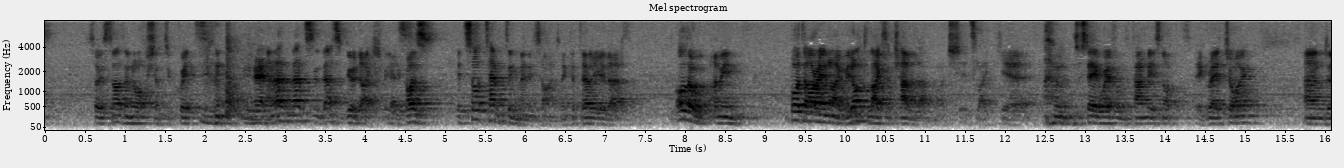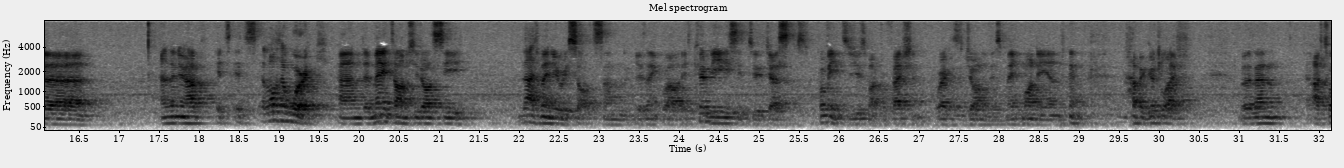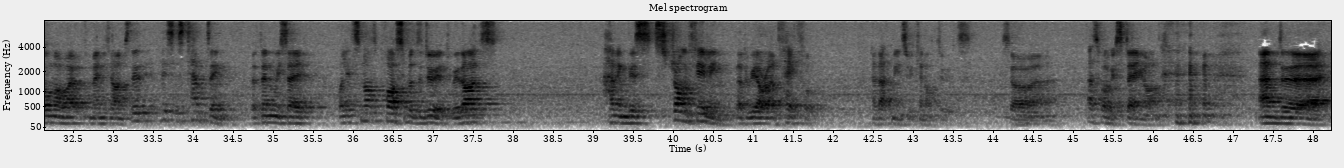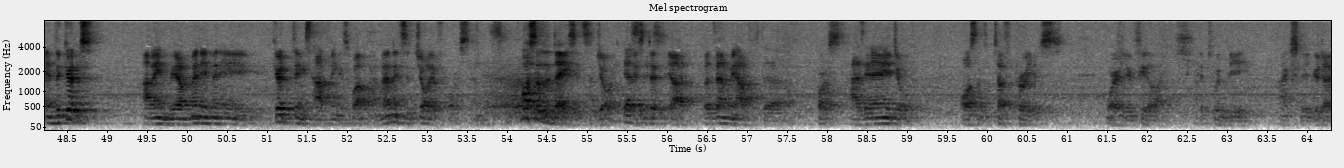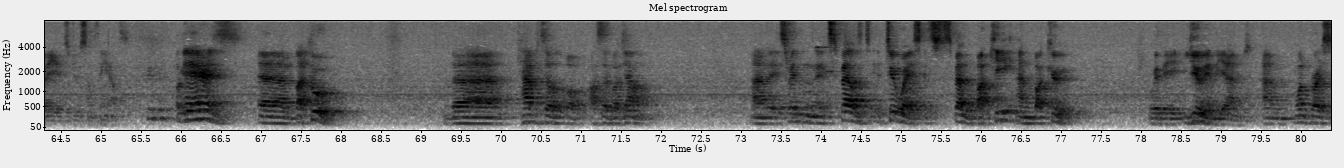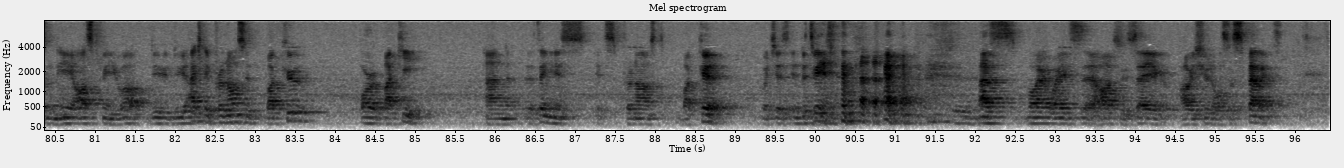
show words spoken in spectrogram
So it's not an option to quit. and that, that's, that's good, actually, yes. because it's so tempting many times. I can tell you that. Although, I mean, both Ari and I, we don't like to travel that much. It's like uh, to stay away from the family is not a great joy. And, uh, and then you have, it's, it's a lot of work, and uh, many times you don't see that many results, and you think, well, it could be easy to just, for me, to use my profession, work as a journalist, make money, and have a good life. But then I've told my wife many times, this is tempting, but then we say, well, it's not possible to do it without having this strong feeling that we are unfaithful, and that means we cannot do it. So uh, that's why we're staying on. and uh, in the good, I mean, we have many, many good things happening as well. And then it's a joy, of course. And most of the days it's a joy. Yes, it is. Yeah. But then we have the, of course, as in any job, also the tough periods where you feel like it would be actually a good idea to do something else. Mm-hmm. okay, here is uh, Baku, the capital of Azerbaijan. And it's written, it's spelled two ways. It's spelled Baki and Baku with the U in the end. And one person, he asked me, well, do you, do you actually pronounce it Baku or Baki? And the thing is, it's pronounced Baku, which is in between. That's why, why it's uh, hard to say how you should also spell it.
